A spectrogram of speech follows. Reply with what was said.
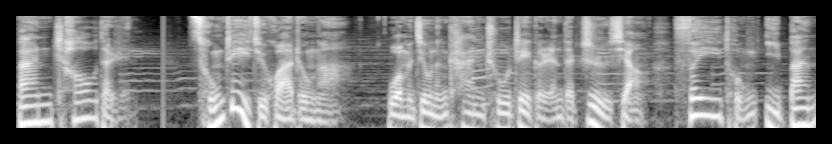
班超的人。从这句话中啊，我们就能看出这个人的志向非同一般。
